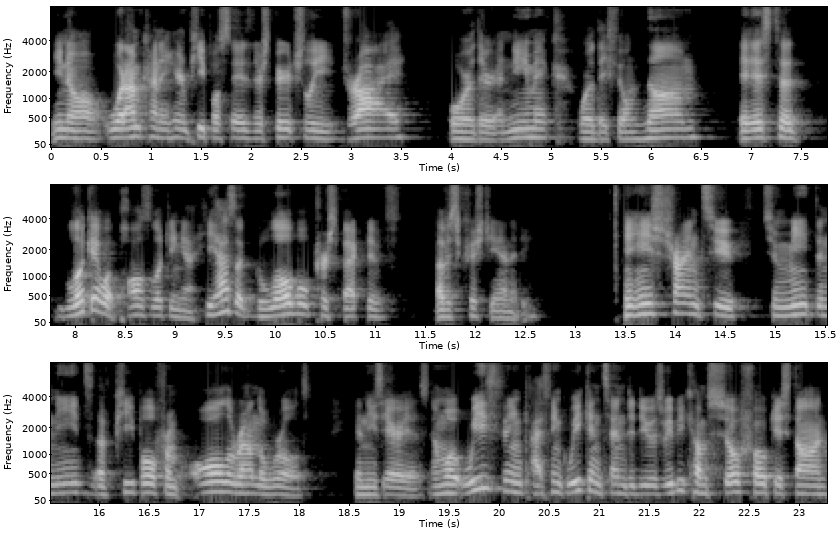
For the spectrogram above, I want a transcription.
you know, what I'm kind of hearing people say is they're spiritually dry or they're anemic or they feel numb, it is to look at what Paul's looking at. He has a global perspective of his Christianity. He's trying to, to meet the needs of people from all around the world in these areas. And what we think, I think we can tend to do is we become so focused on,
